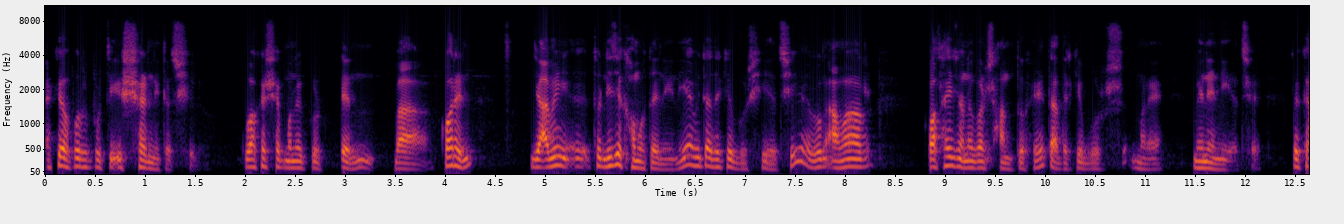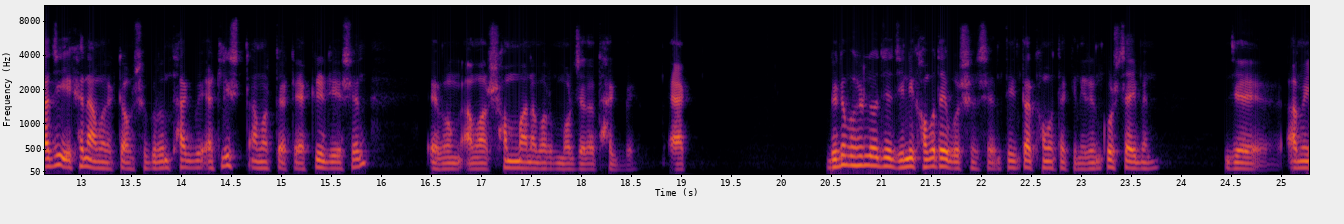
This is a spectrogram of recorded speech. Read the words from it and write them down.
একে অপরের প্রতি ঈর্ষান্বিত ছিল। ওয়াকার সাহেব মনে করতেন বা করেন যে, আমি তো নিজে ক্ষমতায় নিইনি আমি তাদেরকে বসিয়েছি এবং আমার কথাই জনগণ শান্ত হয়ে তাদেরকে বস মানে মেনে নিয়েছে। তো কাজেই এখানে আমার একটা অংশগ্রহণ থাকবে অ্যাটলিস্ট আমার তো একটা অ্যাক্রিডিয়েশন এবং আমার সম্মান, আমার মর্যাদা থাকবে। এক। দুই নম্বর হলো যে, যিনি ক্ষমতায় বসেছেন, তিনি তার ক্ষমতাকে নিরঙ্কুশ চাইবেন যে, আমি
